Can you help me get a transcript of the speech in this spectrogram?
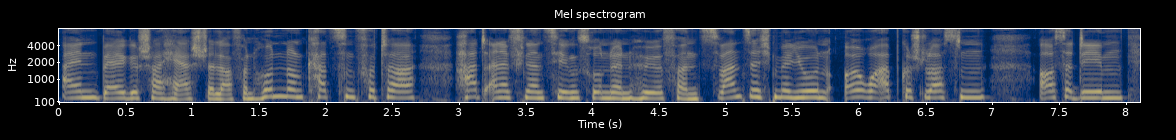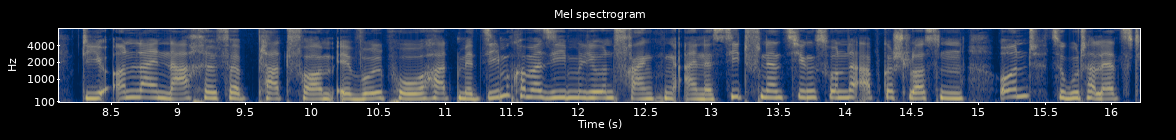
ein belgischer Hersteller von Hunde- und Katzenfutter, hat eine Finanzierungsrunde in Höhe von 20 Millionen Euro abgeschlossen. Außerdem die Online-Nachhilfe-Plattform Evulpo hat mit 7,7 Millionen Franken eine Seed-Finanzierungsrunde abgeschlossen. Und zu guter Letzt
